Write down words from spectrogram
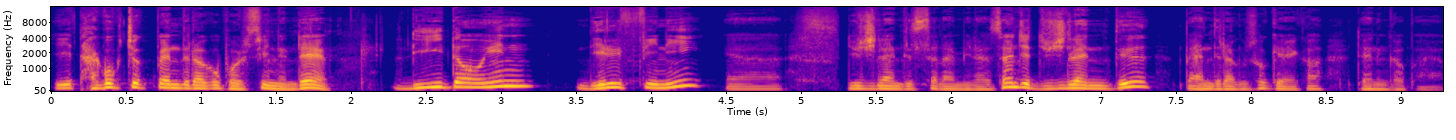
이 다국적 밴드라고 볼 수 있는데 리더인 닐 핀이 어, 뉴질랜드 사람이라서 이제 뉴질랜드 밴드라고 소개가 되는가 봐요.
